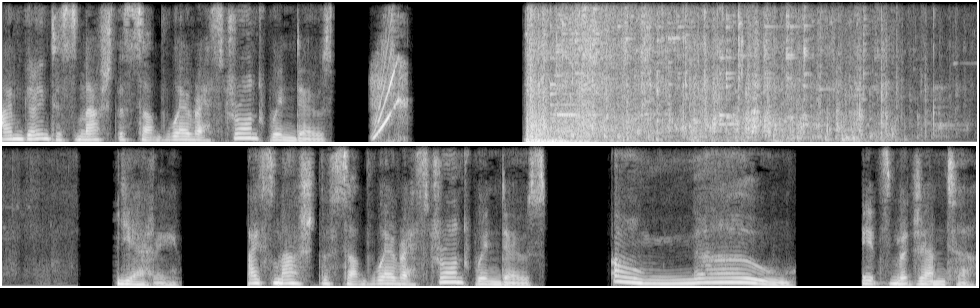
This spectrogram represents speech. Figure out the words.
I'm going to smash the Subway restaurant windows. Yay. I smashed the Subway restaurant windows. Oh no. It's magenta.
